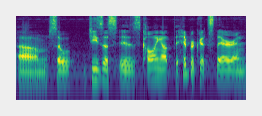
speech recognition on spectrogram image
Um, so Jesus is calling out the hypocrites there and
